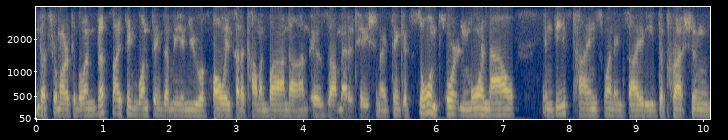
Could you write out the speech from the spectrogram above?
That's remarkable, and that's I think one thing that me and you have always had a common bond on is uh, meditation. I think it's so important more now in these times when anxiety, depression,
